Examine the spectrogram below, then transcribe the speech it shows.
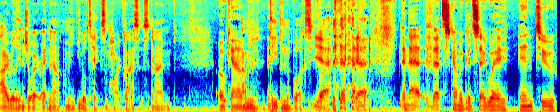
I really enjoy it right now. I mean, you will take some hard classes, and I'm okay. I'm deep in the books. Um, Yeah, yeah, and that that's kind of a good segue into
